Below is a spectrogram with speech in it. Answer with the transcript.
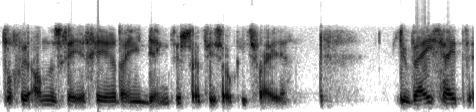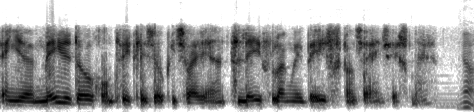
toch weer anders reageren dan je denkt. Dus dat is ook iets waar je. Je wijsheid en je mededogen ontwikkelen is ook iets waar je een leven lang mee bezig kan zijn, zeg maar. Ja.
